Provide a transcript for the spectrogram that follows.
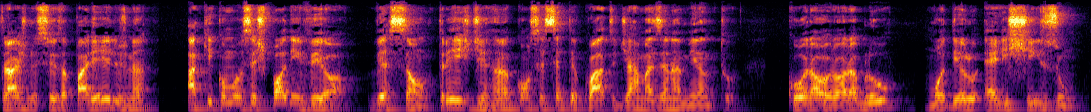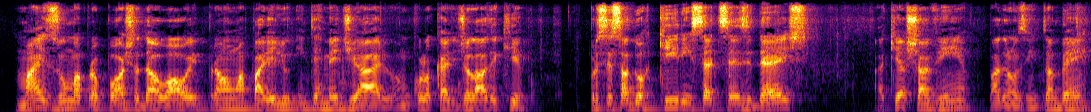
traz nos seus aparelhos, né? Aqui, como vocês podem ver, ó, versão 3 de RAM com 64 de armazenamento, cor Aurora Blue, modelo LX1 mais uma proposta da Huawei para um aparelho intermediário. Vamos colocar ele de lado aqui. Processador Kirin 710. Aqui a chavinha, padrãozinho também.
